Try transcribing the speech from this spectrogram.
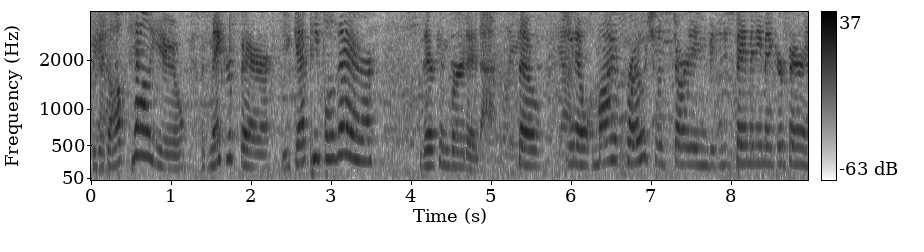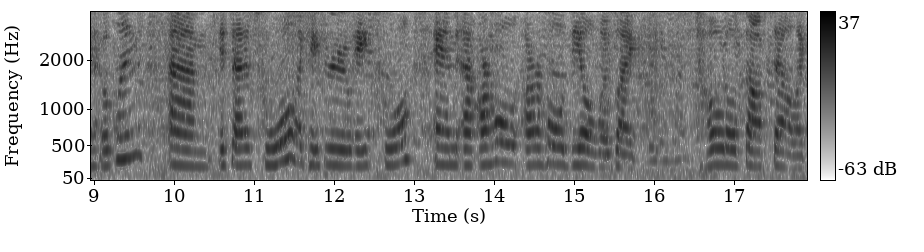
Because I'll tell you, with Maker Faire, you get people there, they're converted. Exactly. So Yeah. you know, my approach was starting the East Bay Mini Maker Faire in Oakland. Um, it's at a school, a K through eight school, and uh, our whole our whole deal was like total soft sell. Like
